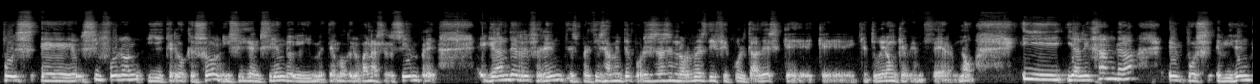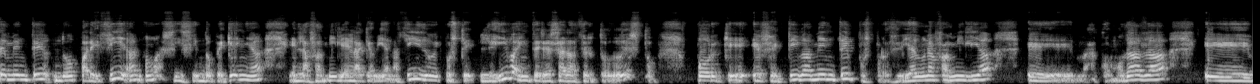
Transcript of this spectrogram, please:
pues eh, sí fueron, y creo que son, y siguen siendo, y me temo que lo van a ser siempre, eh, grandes referentes, precisamente por esas enormes dificultades que, tuvieron que vencer. ¿no? Y, Alejandra, pues evidentemente no parecía, ¿no? así siendo pequeña, en la familia en la que había nacido, y pues que le iba a interesar hacer todo esto porque efectivamente pues, procedía de una familia eh, acomodada eh,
